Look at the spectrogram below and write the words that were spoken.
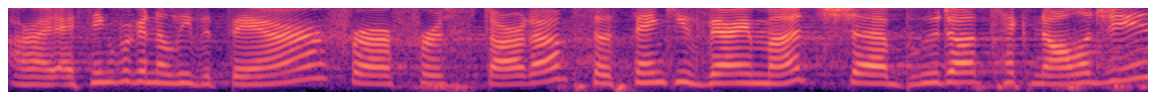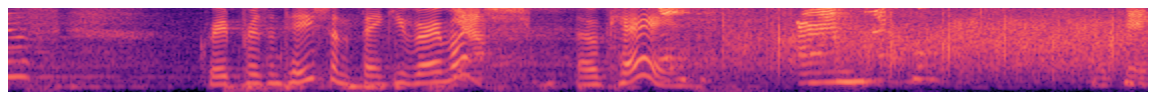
all right, I think we're going to leave it there for our first startup. So thank you very much, uh, Bluedot Technologies. Great presentation. Thank you very much. Yeah. Okay. You. And Michael. Okay.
